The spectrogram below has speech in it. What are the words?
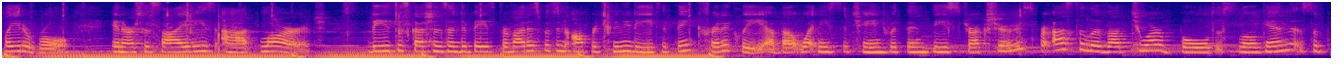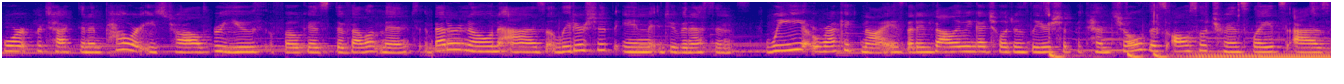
played a role in our societies at large. These discussions and debates provide us with an opportunity to think critically about what needs to change within these structures for us to live up to our bold slogan support, protect, and empower each child through youth focused development, better known as leadership in juvenescence. We recognize that in valuing a children's leadership potential, this also translates as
